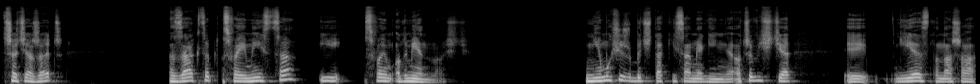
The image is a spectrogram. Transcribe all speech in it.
Trzecia rzecz, zaakceptuj swoje miejsce i swoją odmienność. Nie musisz być taki sam jak inny. Oczywiście y, jest to nasza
